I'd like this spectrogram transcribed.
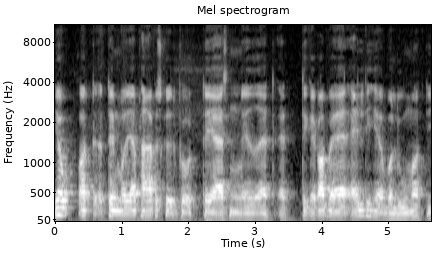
Jo, og den måde, jeg plejer at beskrive det på, det er sådan med, at, at det kan godt være, at alle de her volumer, de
